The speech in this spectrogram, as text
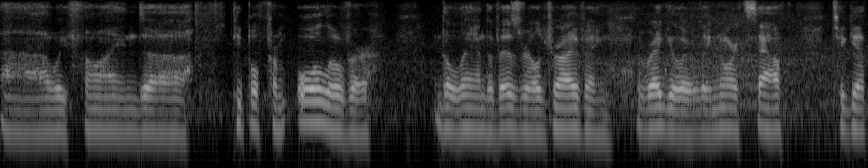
Uh, we find uh, people from all over the land of Israel driving regularly north south to get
